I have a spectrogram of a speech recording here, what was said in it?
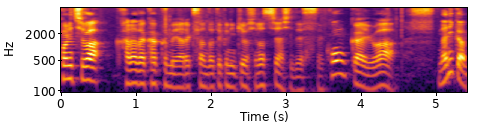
こんにちは体革命アレクサンダーテクニック教師の土橋です今回は何か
